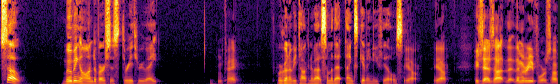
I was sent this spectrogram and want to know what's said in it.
so moving on to verses three through eight, Okay. we're going to be talking about some of that Thanksgiving he feels. Yeah. Yeah. He says, uh, th- let me read it for us, huh?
